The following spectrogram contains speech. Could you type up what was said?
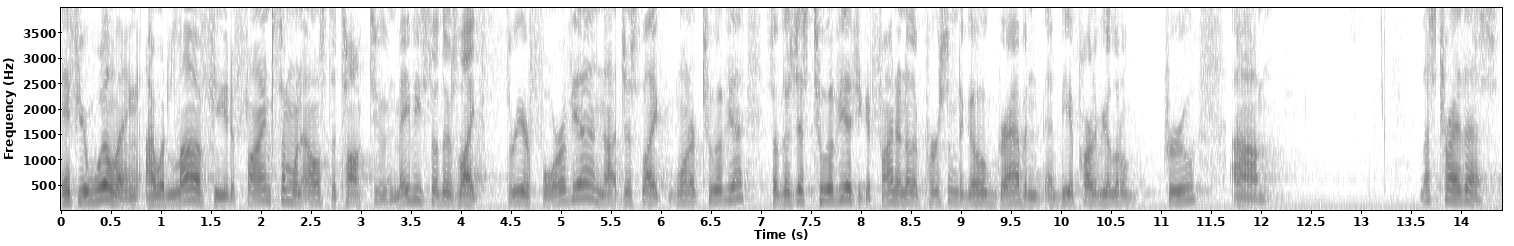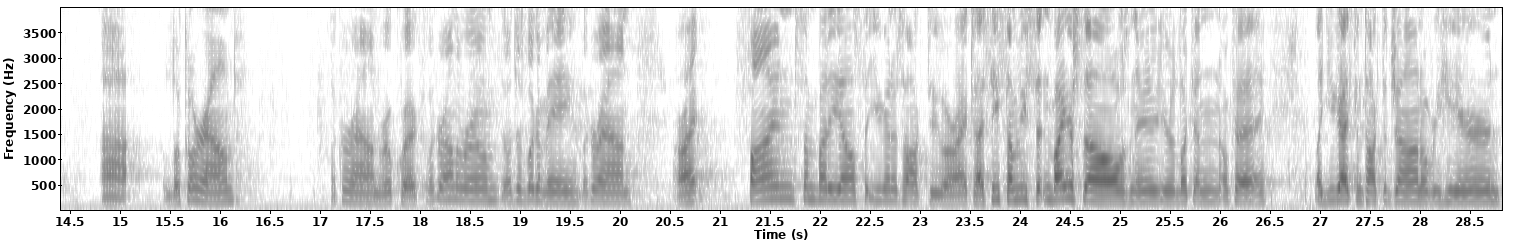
if you're willing, I would love for you to find someone else to talk to. And maybe so there's like three or four of you, and not just like one or two of you. So if there's just two of you, if you could find another person to go grab and, and be a part of your little crew. Um, let's try this. Uh, look around. Look around real quick. Look around the room. Don't just look at me. Look around. All right. Find somebody else that you're going to talk to. All right. I see some of you sitting by yourselves, and you're looking okay. Like you guys can talk to John over here, and,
